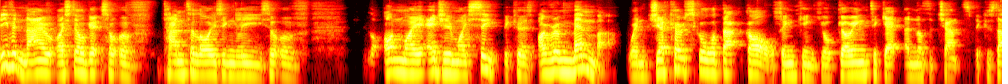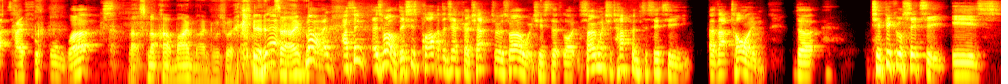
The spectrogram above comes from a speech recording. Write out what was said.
even now I still get sort of tantalizingly sort of on my edge of my seat because I remember when Dzeko scored that goal thinking you're going to get another chance because that's how football works. That's not how my mind was working at the time. No, I, I think as well. This is part of the Dzeko chapter as well, which is that like so much had happened to City at that time that typical City is.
